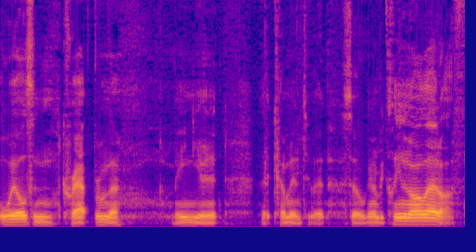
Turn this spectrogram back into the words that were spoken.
oils and crap from the main unit that come into it. So we're going to be cleaning all that off.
